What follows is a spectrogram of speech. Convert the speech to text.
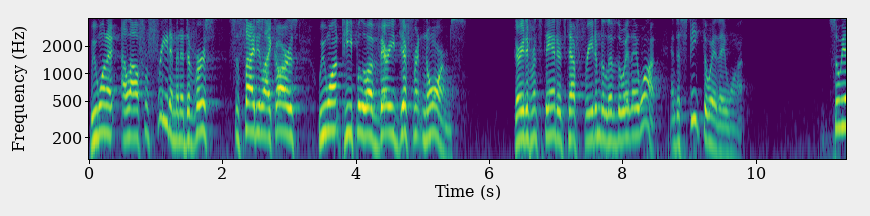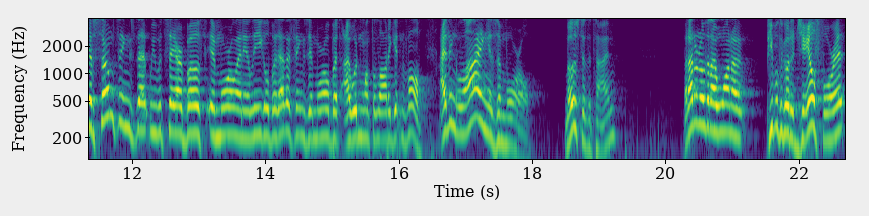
We want to allow for freedom. In a diverse society like ours, we want people who have very different norms, very different standards to have freedom to live the way they want and to speak the way they want. So we have some things that we would say are both immoral and illegal, but other things immoral, but I wouldn't want the law to get involved. I think lying is immoral most of the time, but I don't know that I want to, people to go to jail for it,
